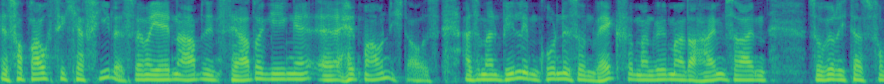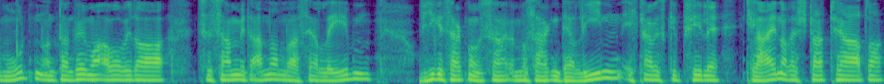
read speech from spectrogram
Es verbraucht sich ja vieles. Wenn man jeden Abend ins Theater ginge, äh, hält man auch nicht aus. Also man will im Grunde so einen Wechsel, man will mal daheim sein, so würde ich das vermuten, und dann will man aber wieder zusammen mit anderen was erleben. Wie gesagt, man muss immer sagen, Berlin. Ich glaube, es gibt viele kleinere Stadttheater,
